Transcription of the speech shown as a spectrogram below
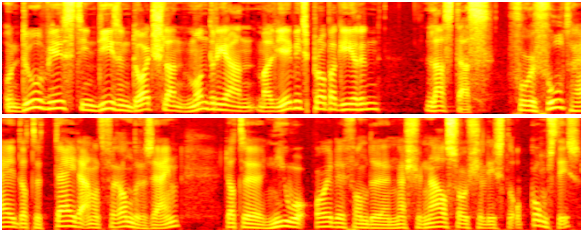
Und du willst in diesem Deutschland Mondrian Malevich propagieren? Lass das. Voorvoelt hij dat de tijden aan het veranderen zijn, dat de nieuwe orde van de nationaalsocialisten op komst is?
